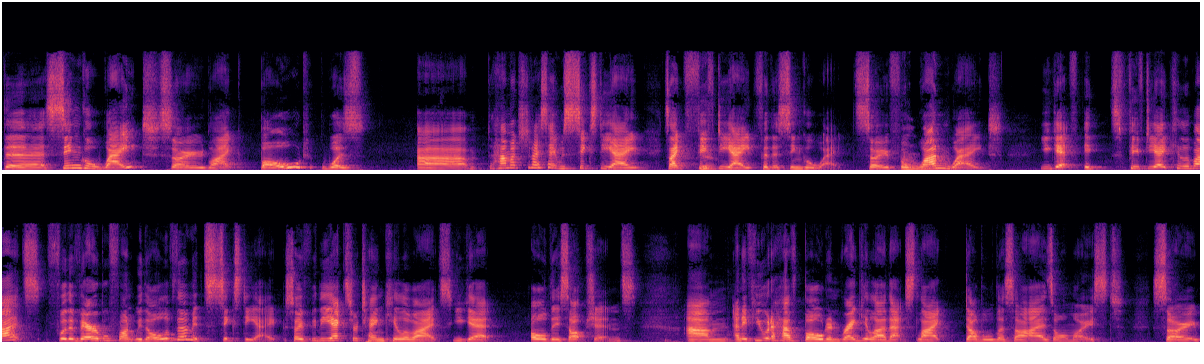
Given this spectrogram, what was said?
the single weight, so like bold, was uh, how much did I say? It was 68. It's like 58 yeah. for the single weight. So for oh, one wow. weight, you get it's 58 kilobytes. For the variable font with all of them, it's 68. So for the extra 10 kilobytes, you get all these options. Um, and if you were to have bold and regular, that's like double the size almost. So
